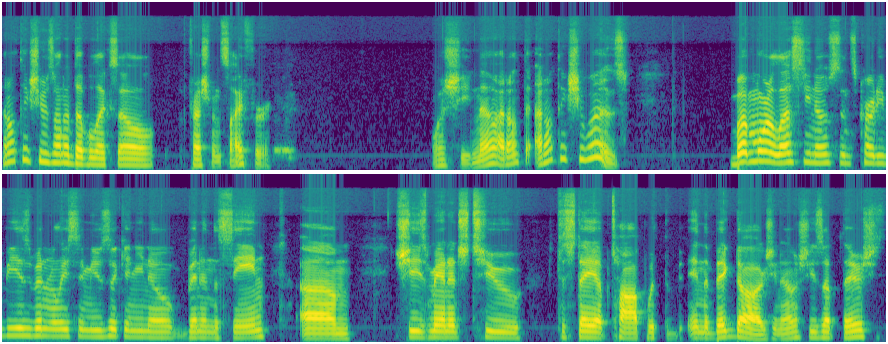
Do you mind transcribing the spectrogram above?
I don't think she was on a double XL freshman cipher. Was she? No, I don't. Th- I don't think she was. But more or less, you know, since Cardi B has been releasing music and you know been in the scene, um, she's managed to to stay up top with the in the big dogs. You know, she's up there. She's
